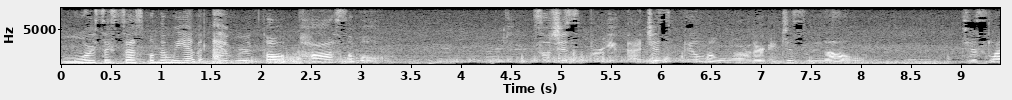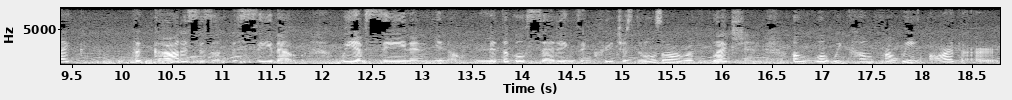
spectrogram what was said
more successful than we have ever thought possible. So just breathe that. Just feel the water and just know. Just like the goddesses of the sea that we have seen in, you know, mythical settings and creatures, those are a reflection of what we come from. We are the earth.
